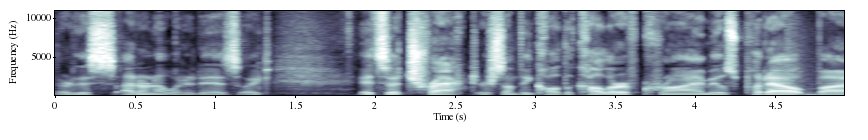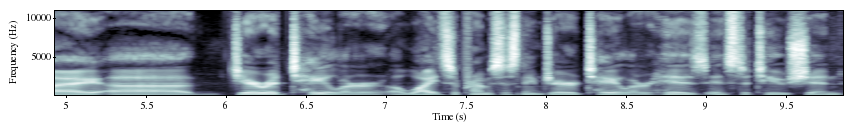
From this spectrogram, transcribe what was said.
or this, I don't know what it is, like it's a tract or something called The Color of Crime. It was put out by uh, Jared Taylor, a white supremacist named Jared Taylor, his institution,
